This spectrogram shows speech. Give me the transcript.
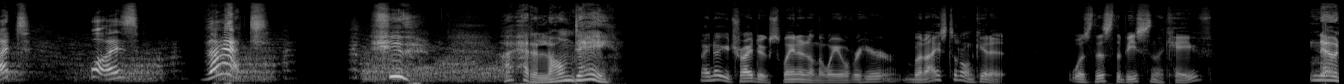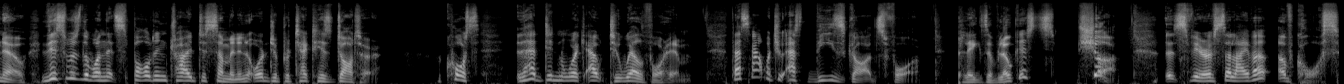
What was that? Phew. I've had a long day. I know you tried to explain it on the way over here, but I still don't get it. Was this the beast in the cave? No, no. This was the one that Spaulding tried to summon in order to protect his daughter. Of course, that didn't work out too well for him. That's not what you asked these gods for. Plagues of locusts? Sure. Sphere of saliva? Of course.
